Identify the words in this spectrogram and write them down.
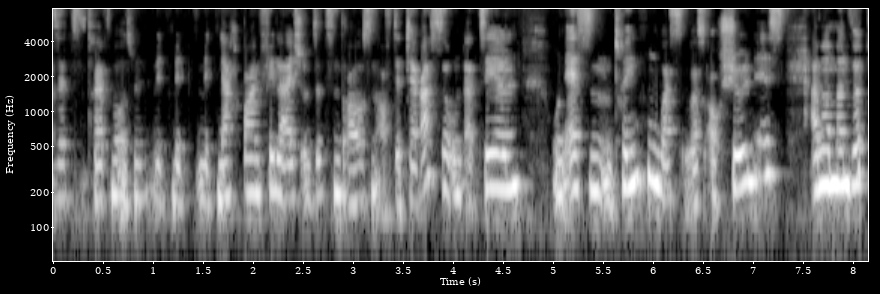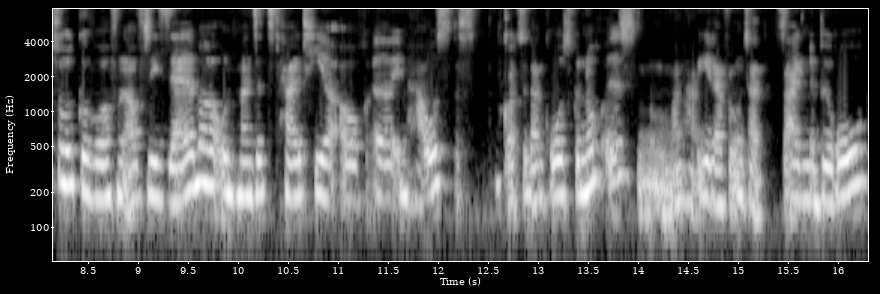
setzen, treffen wir uns mit, mit, mit, mit Nachbarn vielleicht und sitzen draußen auf der Terrasse und erzählen und essen und trinken, was, was auch schön ist. Aber man wird zurückgeworfen auf sich selber und man sitzt halt hier auch äh, im Haus, das Gott sei Dank groß genug ist. Man, jeder von uns hat das eigene Büro.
